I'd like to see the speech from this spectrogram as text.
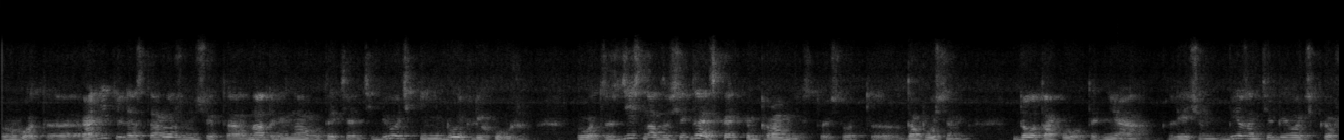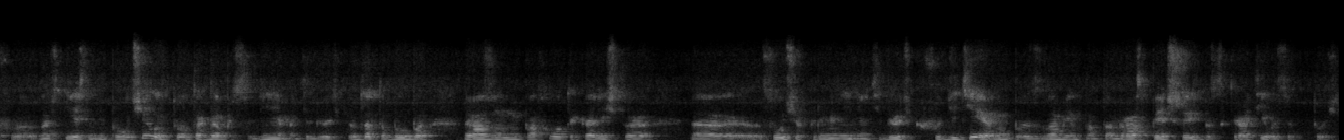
Вот. Э, родители осторожничают, а надо ли нам вот эти антибиотики, не будет ли хуже. Вот. Здесь надо всегда искать компромисс. То есть, вот, э, допустим, до такого-то дня лечим без антибиотиков, э, значит, если не получилось, то тогда присоединяем антибиотики. Вот это был бы разумный подход, и количество э, случаев применения антибиотиков у детей, оно бы заметно там раз 5-6 бы сократилось, это точно.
